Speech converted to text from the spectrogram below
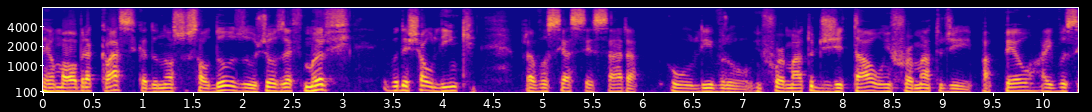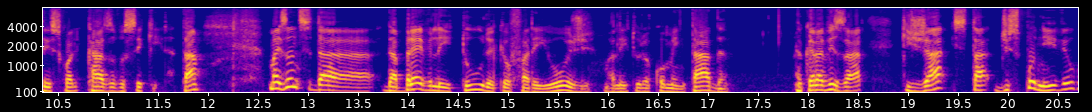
é uma obra clássica do nosso saudoso Joseph Murphy. Eu vou deixar o link para você acessar a o livro em formato digital ou em formato de papel, aí você escolhe caso você queira, tá? Mas antes da, da breve leitura que eu farei hoje, uma leitura comentada, eu quero avisar que já está disponível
